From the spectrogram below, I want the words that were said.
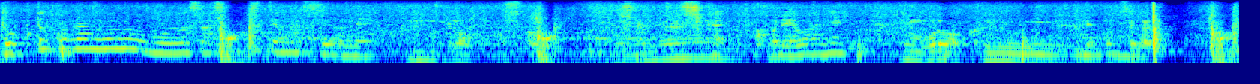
独特なものを物差ししてますよね。うん。確かに。これはね。うん俺は国に面倒くせえから。分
